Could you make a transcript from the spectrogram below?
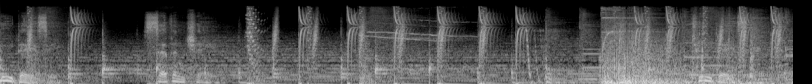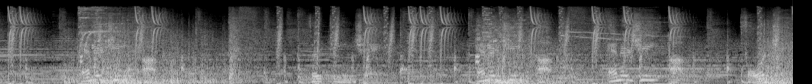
Two daisy. Seven chain. Two daisy. Energy up. Thirteen chain. Energy up. Energy up. Four chain.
